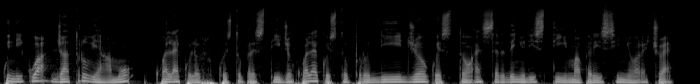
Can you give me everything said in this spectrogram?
Quindi qua già troviamo qual è quello, questo prestigio, qual è questo prodigio, questo essere degno di stima per il Signore, cioè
